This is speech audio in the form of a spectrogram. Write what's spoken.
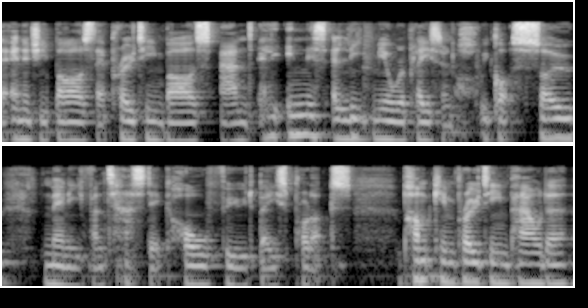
their energy bars, their protein bars, and in this elite meal replacement, oh, we've got so many fantastic whole food based products. Pumpkin protein powder,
